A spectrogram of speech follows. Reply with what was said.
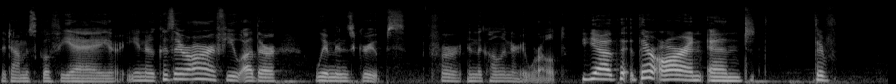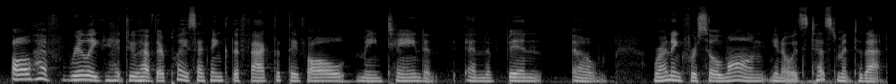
the Damas or you know, because there are a few other women's groups for in the culinary world. Yeah, th- there are, and and they've all have really do have their place. I think the fact that they've all maintained and and have been um, running for so long, you know, is testament to that.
